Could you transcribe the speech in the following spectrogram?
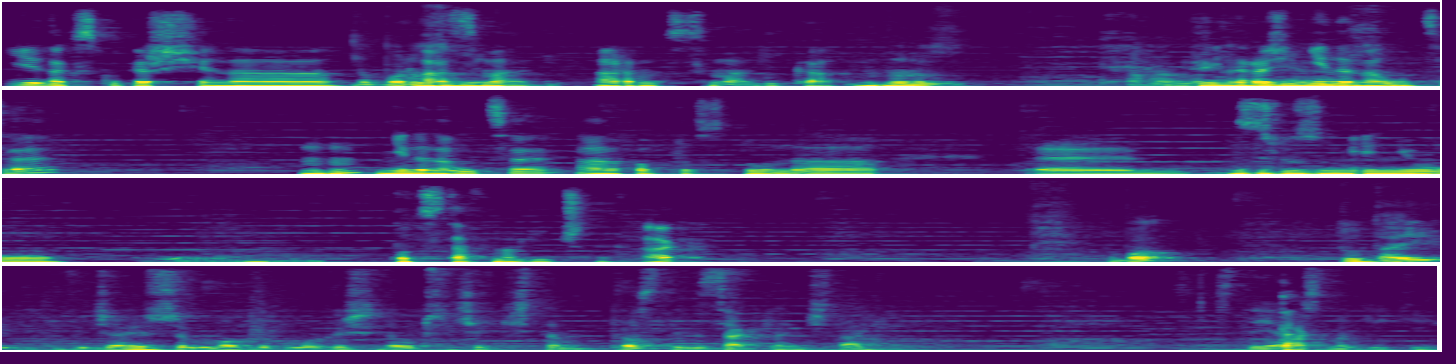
i jednak skupiasz się na No Ars, Magi, Ars Magica. Mhm. roz... Aha, no Czyli na tak razie nie na wiem, nauce, mhm. nie na nauce, a po prostu na zrozumieniu em, podstaw magicznych, tak? Bo tutaj powiedziałeś, że mogę, mogę się nauczyć jakichś tam prostych zaklęć, tak? Z tej Tak. Magiki.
